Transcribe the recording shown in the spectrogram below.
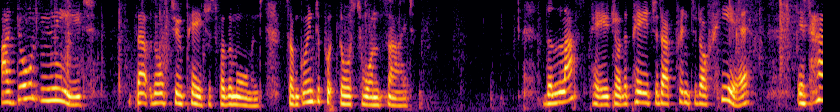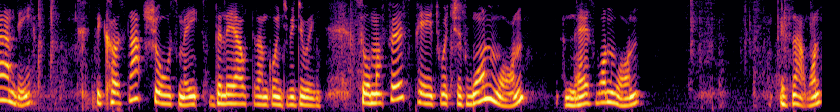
I don't need that those two pages for the moment. So I'm going to put those to one side. The last page or the page that I printed off here is handy because that shows me the layout that I'm going to be doing. So my first page, which is 1 1, and there's 1 1, is that one.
